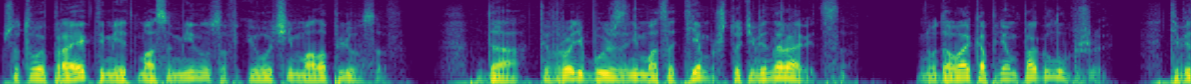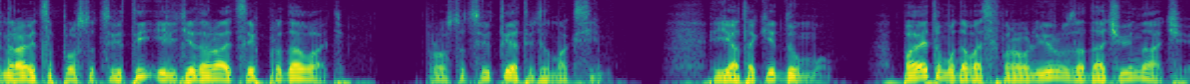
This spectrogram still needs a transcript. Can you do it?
что твой проект имеет массу минусов и очень мало плюсов. Да, ты вроде будешь заниматься тем, что тебе нравится. Но давай копнем поглубже. Тебе нравятся просто цветы или тебе нравится их продавать? Просто цветы, ответил Максим. Я так и думал. Поэтому давай сформулируем задачу иначе.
